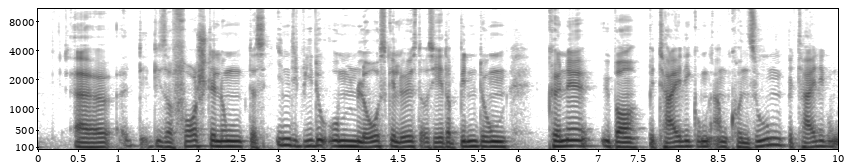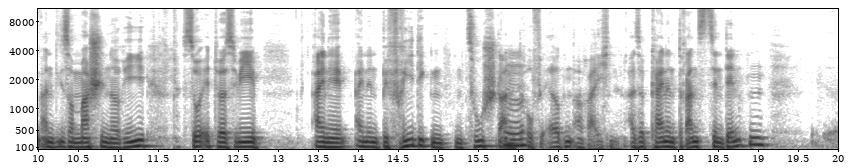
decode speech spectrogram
äh, dieser Vorstellung, das Individuum losgelöst aus jeder Bindung könne über Beteiligung am Konsum, Beteiligung an dieser Maschinerie so etwas wie eine, einen befriedigenden Zustand mhm. auf Erden erreichen. Also keinen transzendenten,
